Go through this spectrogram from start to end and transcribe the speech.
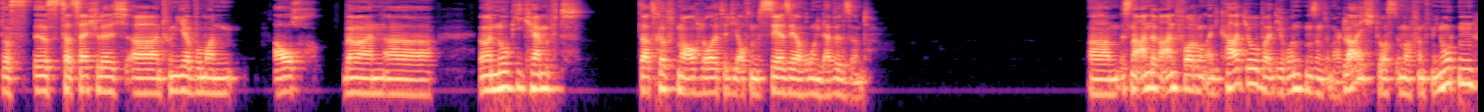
das ist tatsächlich äh, ein Turnier, wo man auch, wenn man äh, wenn man Noki kämpft, da trifft man auch Leute, die auf einem sehr sehr hohen Level sind. Ähm, ist eine andere Anforderung an die Cardio, weil die Runden sind immer gleich. Du hast immer fünf Minuten.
